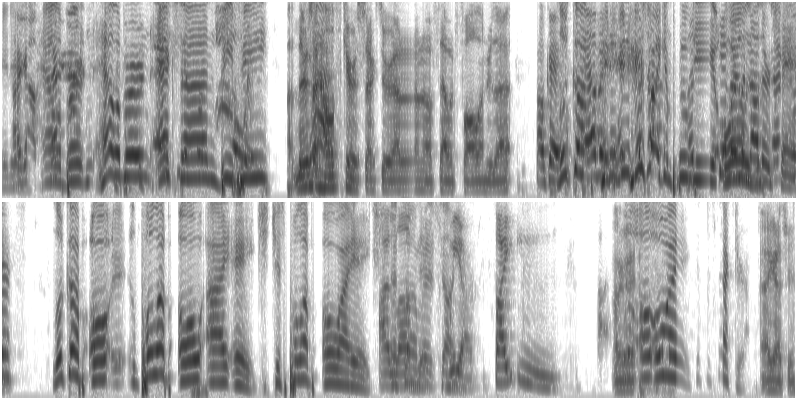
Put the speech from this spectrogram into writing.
It is. I got Halliburton, Halliburton, Exxon, BP. Uh, there's Yeah. a healthcare sector. I don't know if that would fall under that. Okay, Look up. Evan, here- here's how I can prove to you give oil is a another sector. chance. Look up O. Pull up OIH. Just pull up OIH. I That's love this. We you. are fighting. Okay, O- O- OIH. It's a sector. I got you.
